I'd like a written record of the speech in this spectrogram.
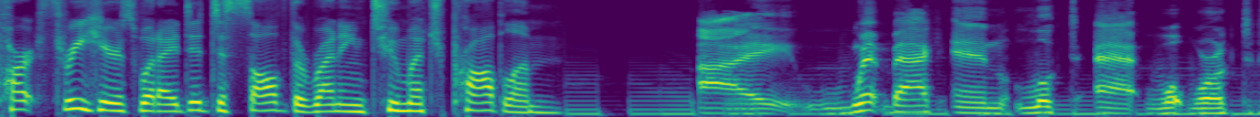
Part three here's what I did to solve the running too much problem. I went back and looked at what worked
